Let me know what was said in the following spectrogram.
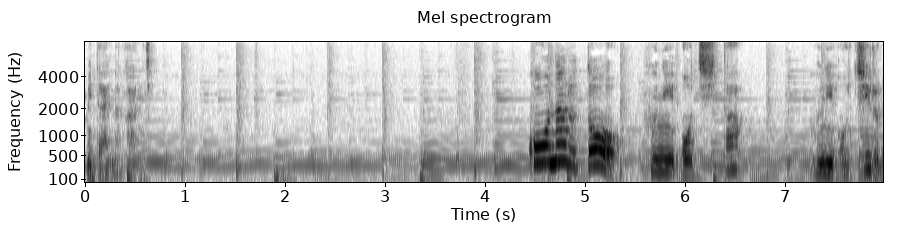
みたいな感じ。こうなると腑に落ちた腑に落ちる。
